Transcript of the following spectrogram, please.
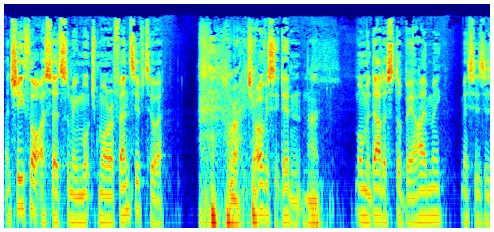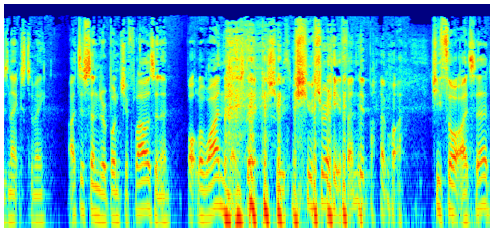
And she thought I said something much more offensive to her, right. which I obviously didn't. No. Mum and Dad are stood behind me. Mrs. is next to me. I had to send her a bunch of flowers and a bottle of wine the next day because she was she was really offended by what she thought I'd said.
